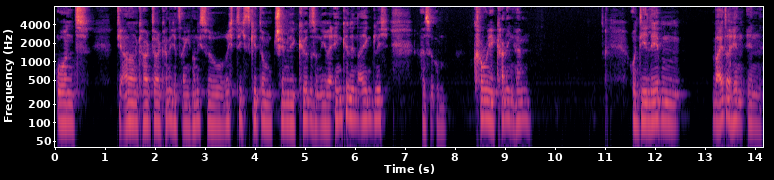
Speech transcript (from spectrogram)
Und die anderen Charaktere kann ich jetzt eigentlich noch nicht so richtig. Es geht um Jamie Lee Curtis und ihre Enkelin eigentlich. Also um Corey Cunningham. Und die leben weiterhin in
